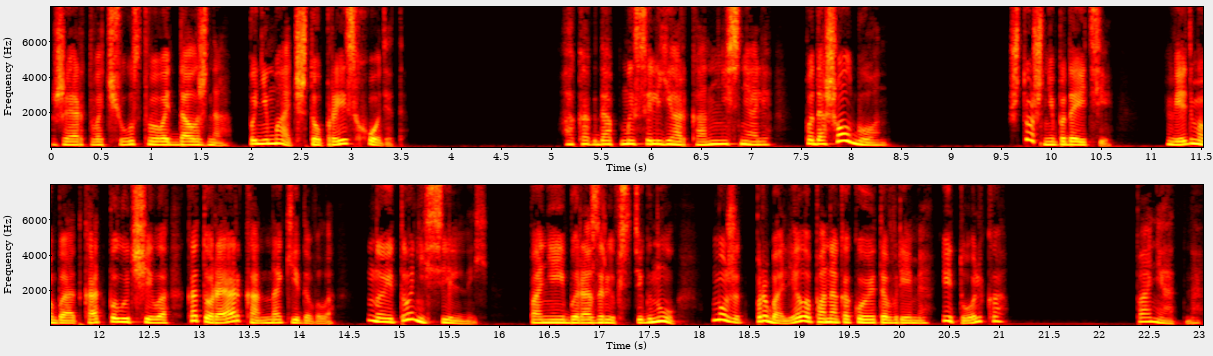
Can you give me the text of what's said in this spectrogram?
Жертва чувствовать должна, понимать, что происходит. А когда б мы с Илья Аркан не сняли, подошел бы он? Что ж не подойти? Ведьма бы откат получила, который Аркан накидывала, но и то не сильный. По ней бы разрыв стегнул, может, проболела бы она какое-то время, и только. Понятно.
